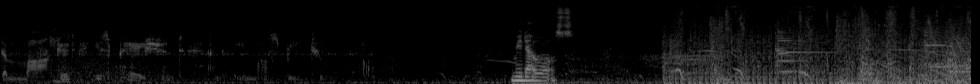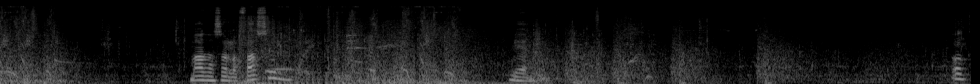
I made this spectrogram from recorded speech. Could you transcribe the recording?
The market is patient, and we must be too. Mira vos. Vamos a hacerlo fácil. Bien. Ok.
